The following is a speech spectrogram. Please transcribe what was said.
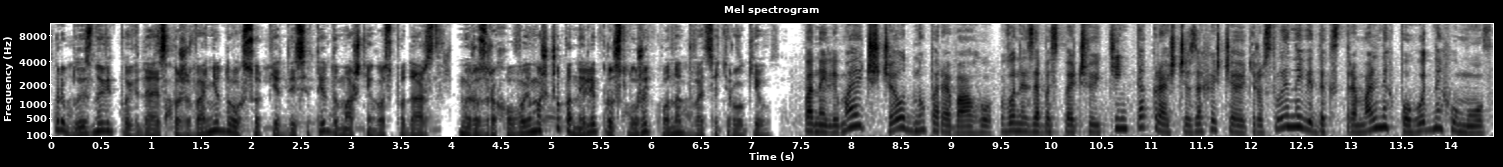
приблизно відповідає споживанню 250 домашніх господарств. Ми розраховуємо, що панелі прослужать понад 20 років. Панелі мають ще одну перевагу: вони забезпечують тінь та краще захищають рослини від екстремальних погодних умов.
